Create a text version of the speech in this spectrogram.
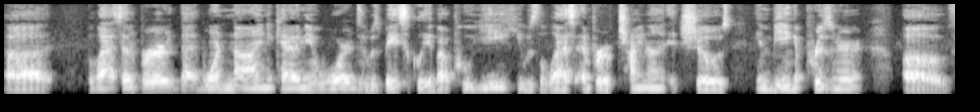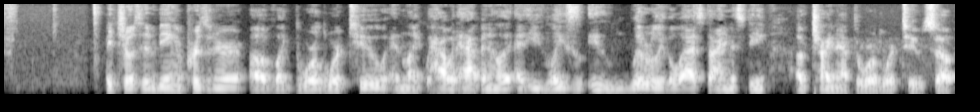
Uh, the Last Emperor that won nine Academy Awards. It was basically about Pu Yi. He was the last emperor of China. It shows him being a prisoner of. It shows him being a prisoner of like the World War II and like how it happened. He lays he's literally the last dynasty of China after World War II. So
